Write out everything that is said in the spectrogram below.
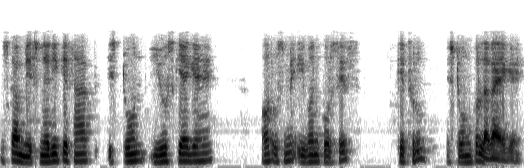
उसका मेशनरी के साथ स्टोन यूज़ किया गया है और उसमें इवन कोर्सेस के थ्रू स्टोन को लगाया गया है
